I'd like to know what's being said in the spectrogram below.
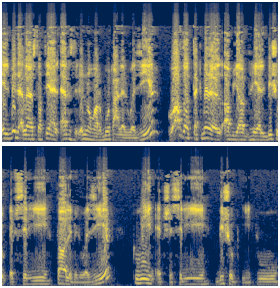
البيدا لا يستطيع الاخذ لأنه مربوط على الوزير وأفضل تكملة للأبيض هي ال bishop f 3 طالب الوزير queen h 3 bishop e 2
